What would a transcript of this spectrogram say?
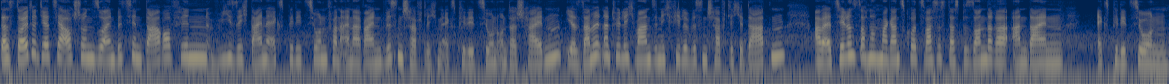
Das deutet jetzt ja auch schon so ein bisschen darauf hin, wie sich deine Expeditionen von einer rein wissenschaftlichen Expedition unterscheiden. Ihr sammelt natürlich wahnsinnig viele wissenschaftliche Daten, aber erzähl uns doch noch mal ganz kurz, was ist das Besondere an deinen Expeditionen?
